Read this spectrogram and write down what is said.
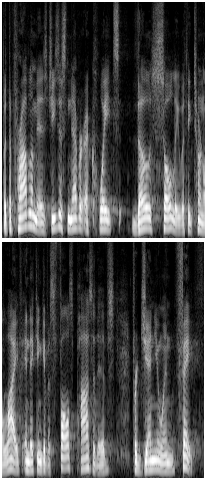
But the problem is, Jesus never equates those solely with eternal life, and they can give us false positives for genuine faith.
